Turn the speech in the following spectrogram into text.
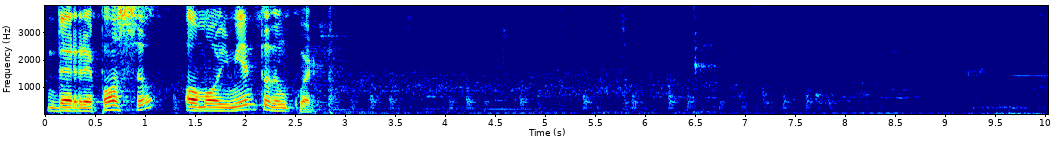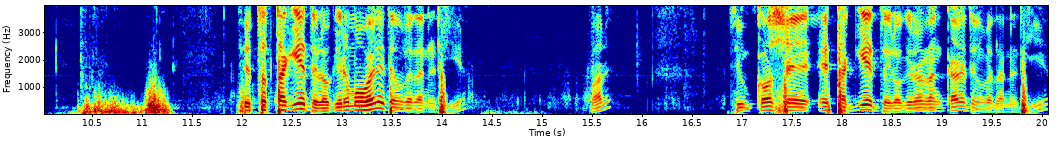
de reposo o movimiento de un cuerpo. Si esto está quieto y lo quiero mover, le tengo que dar energía. ¿Vale? Si un coche está quieto y lo quiero arrancar, le tengo que dar energía.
